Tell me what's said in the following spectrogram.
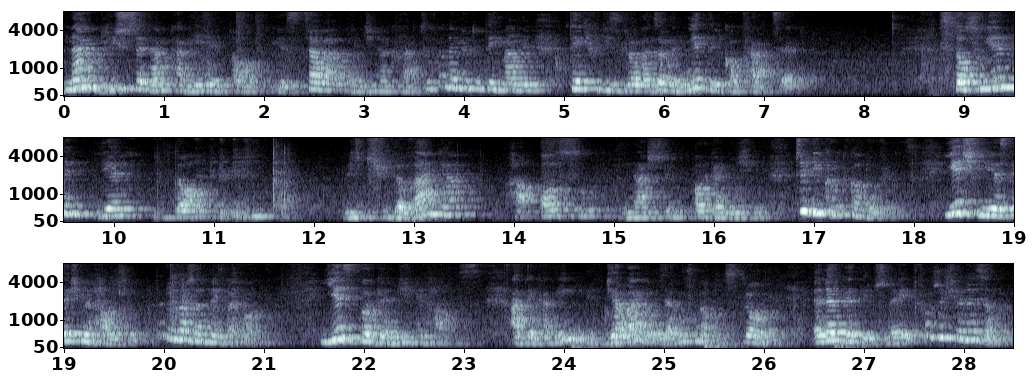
Najbliższe nam kamienie to jest cała rodzina kwarców, ale my tutaj mamy w tej chwili zgromadzone nie tylko kwarce. Stosujemy je do likwidowania chaosu w naszym organizmie. Czyli krótko mówiąc, jeśli jesteśmy chorzy, to nie ma żadnej choroby. Jest w organizmie chaos. A te kamienie działają zarówno od strony energetycznej, tworzy się rezonans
